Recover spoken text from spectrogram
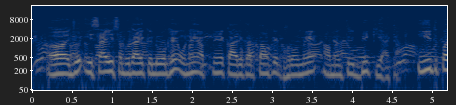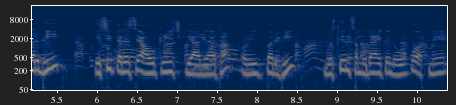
जो ईसाई समुदाय के लोग हैं, उन्हें अपने कार्यकर्ताओं के घरों में आमंत्रित भी किया था। ईद पर भी इसी तरह से आउटरीच किया गया था और ईद पर भी मुस्लिम समुदाय के लोगों को अपने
